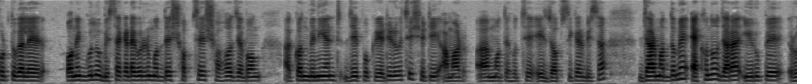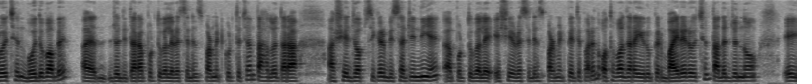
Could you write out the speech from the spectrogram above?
পর্তুগালের অনেকগুলো ভিসা ক্যাটাগরির মধ্যে সবচেয়ে সহজ এবং কনভিনিয়েন্ট যে প্রক্রিয়াটি রয়েছে সেটি আমার মতে হচ্ছে এই জব সিকার ভিসা যার মাধ্যমে এখনও যারা ইউরোপে রয়েছেন বৈধভাবে যদি তারা পর্তুগালে রেসিডেন্স পারমিট করতে চান, তাহলে তারা সেই জব সিকার ভিসাটি নিয়ে পর্তুগালে এসে রেসিডেন্স পারমিট পেতে পারেন। অথবা যারা ইউরোপের বাইরে রয়েছেন, তাদের জন্য এই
